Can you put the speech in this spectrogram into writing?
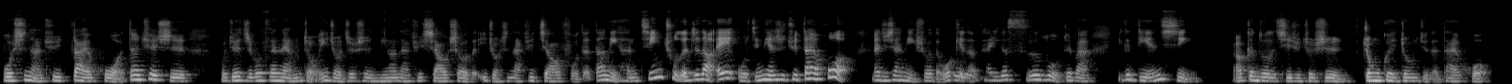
不是拿去带货。但确实，我觉得直播分两种，一种就是你要拿去销售的，一种是拿去交付的。当你很清楚的知道，哎，我今天是去带货，那就像你说的，我给到他一个思路，对吧？一个点醒。然后更多的其实就是中规中矩的带货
